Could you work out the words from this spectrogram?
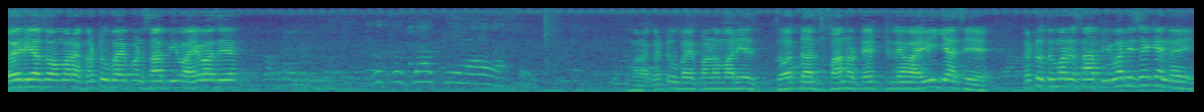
જોઈ રહ્યા છો અમારા ગટુભાઈ પણ સા પીવા આવ્યા છે. અમારા ગટુભાઈ પણ અમારી જોરદાર સાનો ટેસ્ટ લેવા આવી ગયા છે. ગટુ તમારે સા પીવાની છે કે નહીં?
